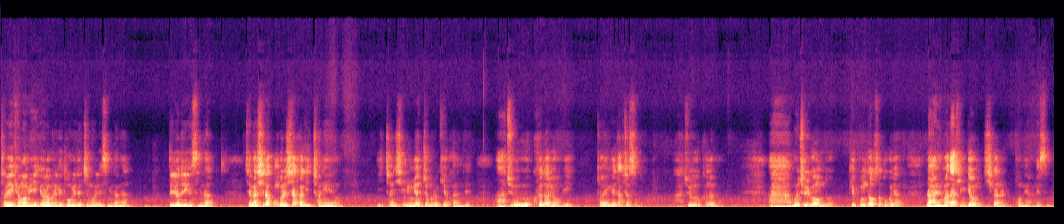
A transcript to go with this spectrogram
저의 경험이 여러분에게 도움이 될지 모르겠습니다만 들려드리겠습니다. 제가 신학 공부를 시작하기 전이에요. 2016년쯤으로 기억하는데 아주 큰 어려움이 저에게 닥쳤습니다. 아주 큰 어려움. 아무 즐거움도 기쁨도 없었고 그냥 날마다 힘겨운 시간을 보내야 했습니다.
